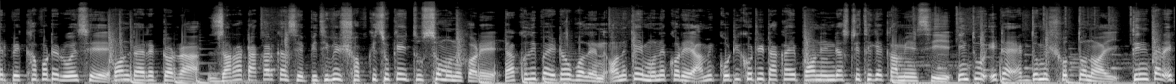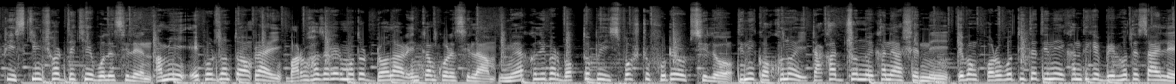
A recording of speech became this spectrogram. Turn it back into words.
এর প্রেক্ষাপটে রয়েছে পন ডাইরেক্টররা, যারা টাকার কাছে পৃথিবীর সবকিছুকেই তুচ্ছ মনে করে। খলিফা এটাও বলেন, অনেকেই মনে করে, আমি কোটি কোটি টাকায় পন ইন্ডাস্ট্রি থেকে কামিয়েছি, কিন্তু এটা একদমই সত্য নয়। তিনি তার একটি স্ক্রিনশট দেখিয়ে বলেছিলেন, আমি এ পর্যন্ত প্রায় বারো হাজারের মতো ডলার ইনকাম করেছিলাম। মিয়া খলিফার বক্তব্যে স্পষ্ট ফুটে উঠছিল, তিনি কখনোই টাকার জন্য এখানে আসেননি এবং পরবর্তীতে তিনি এখান থেকে বের হতে চাইলে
